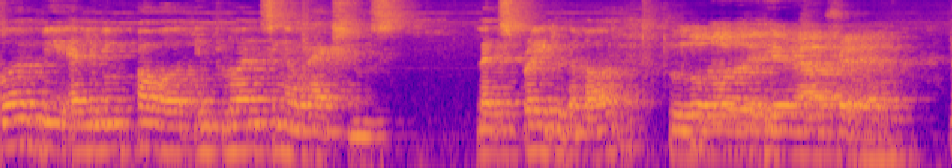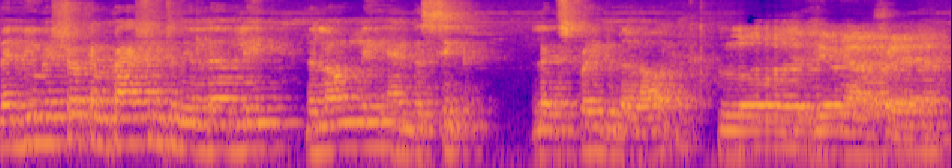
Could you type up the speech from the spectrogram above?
word be a living power influencing our actions. Let's pray to the Lord. Lord, hear our prayer. That we may show compassion to the elderly, the lonely, and the sick. Let's pray to the Lord. Lord, hear our prayer.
